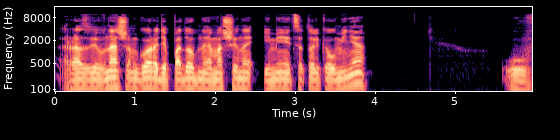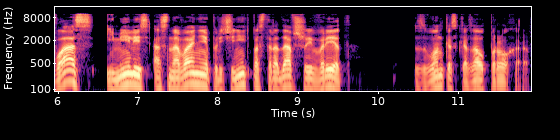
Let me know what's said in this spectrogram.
«Разве в нашем городе подобная машина имеется только у меня?» «У вас имелись основания причинить пострадавший вред», — звонко сказал Прохоров.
